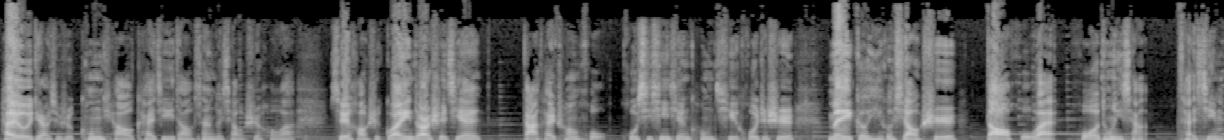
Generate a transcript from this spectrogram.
还有一点就是，空调开机一到三个小时后啊，最好是关一段时间，打开窗户呼吸新鲜空气，或者是每隔一个小时到户外活动一下才行。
